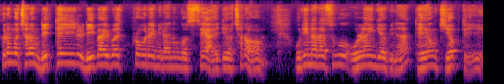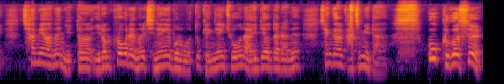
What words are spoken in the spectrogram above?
그런 것처럼 리테일 리바이벌 프로그램이라는 것의 아이디어처럼 우리나라 수 온라인 기업이나 대형 기업들이 참여하는 이런 프로그램을 진행해 보는 것도 굉장히 좋은 아이디어다라는 생각을 가집니다. 꼭 그것을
